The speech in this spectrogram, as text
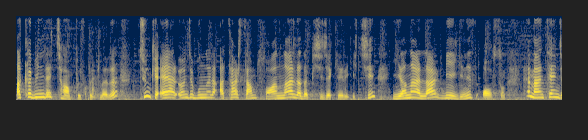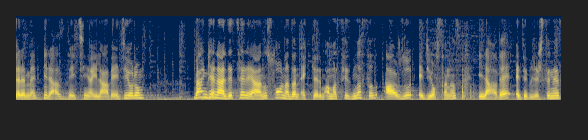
Akabinde çam fıstıkları. Çünkü eğer önce bunları atarsam soğanlarla da pişecekleri için yanarlar bilginiz olsun. Hemen tencereme biraz zeytinyağı ilave ediyorum. Ben genelde tereyağını sonradan eklerim ama siz nasıl arzu ediyorsanız ilave edebilirsiniz.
